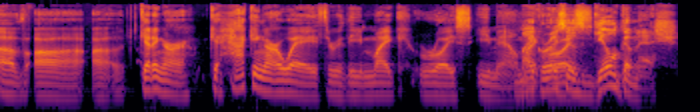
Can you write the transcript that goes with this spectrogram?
of uh, uh, getting our hacking our way through the Mike Royce email. Mike Royce's Gilgamesh.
